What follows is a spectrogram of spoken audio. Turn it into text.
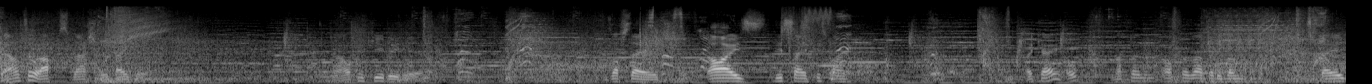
down to it, up smash, we'll take it. Now, what can Q do here? He's off stage. Oh, he's this safe, he's fine. Okay, oh, nothing off of that, but he's on stage,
